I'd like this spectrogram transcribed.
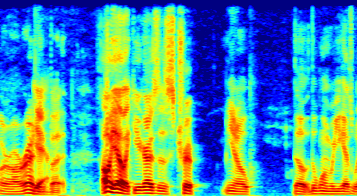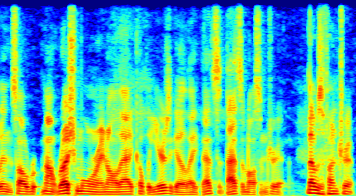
or already, Yeah. but oh yeah, like you guys' trip, you know, the the one where you guys went and saw Mount Rushmore and all that a couple years ago. Like that's that's an awesome trip. that was a fun trip.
